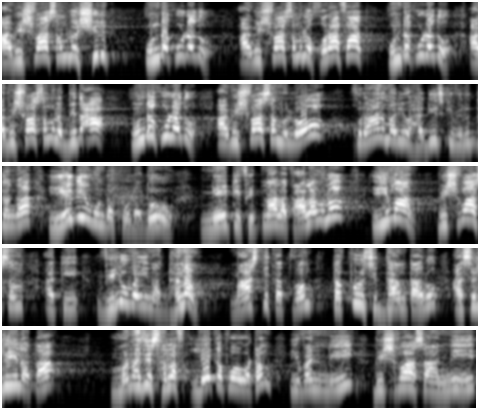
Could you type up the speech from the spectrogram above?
ఆ విశ్వాసంలో షిర్ ఉండకూడదు. ఆ విశ్వాసంలో హురాఫాత్ ఉండకూడదు. ఆ విశ్వాసంలో బిదా ఉండకూడదు. ఆ విశ్వాసంలో ఖురాన్ మరియు హదీస్కి విరుద్ధంగా ఏది ఉండకూడదు. నేటి ఫిట్నాల కాలంలో ఈమాన్ విశ్వాసం అతి విలువైన ధనం నాస్తికత్వం తప్పుడు సిద్ధాంతాలు అశ్లీలత మనది సలఫ్ లేకపోవటం ఇవన్నీ విశ్వాసాన్ని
